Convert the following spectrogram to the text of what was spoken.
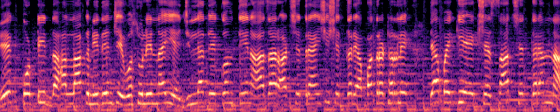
एक कोटी दहा लाख निधींची वसुली नाहीये. जिल्ह्यात एकूण तीन हजार आठशे त्र्याऐंशी शेतकरी अपात्र ठरले. त्यापैकी एकशे सात शेतकऱ्यांना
